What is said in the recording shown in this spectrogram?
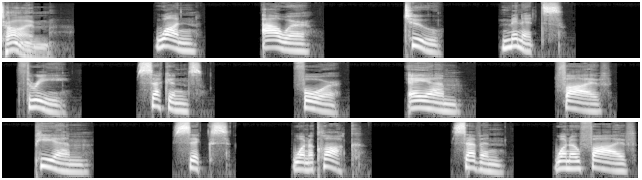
Time. One. Hour, two. Minutes, three. Seconds, four. A.m., five. P.m., six. One o'clock, seven. One o five.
